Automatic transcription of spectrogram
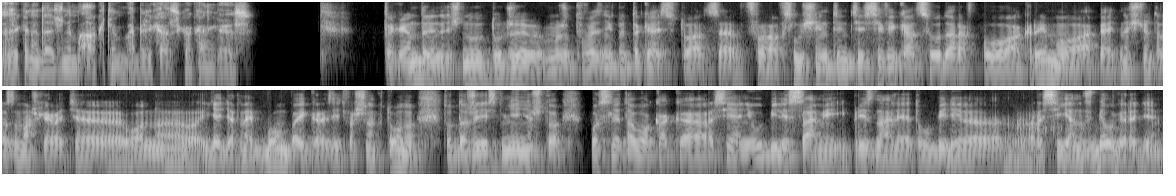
законодательным актом американского конгресса. Так, Андрей Андреевич, ну тут же может возникнуть такая ситуация. В, в случае интенсификации ударов по Крыму опять начнет размашивать э, он э, ядерной бомбой, грозить Вашингтону. Тут даже есть мнение, что после того, как э, россияне убили сами и признали это, убили россиян в Белгороде,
